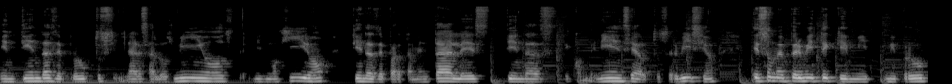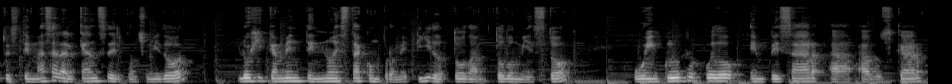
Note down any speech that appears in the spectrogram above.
en tiendas de productos similares a los míos, del mismo giro, tiendas departamentales, tiendas de conveniencia, autoservicio. Eso me permite que mi, producto esté más al alcance del consumidor. Lógicamente no está comprometido todo mi stock. O incluso puedo empezar a, buscar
